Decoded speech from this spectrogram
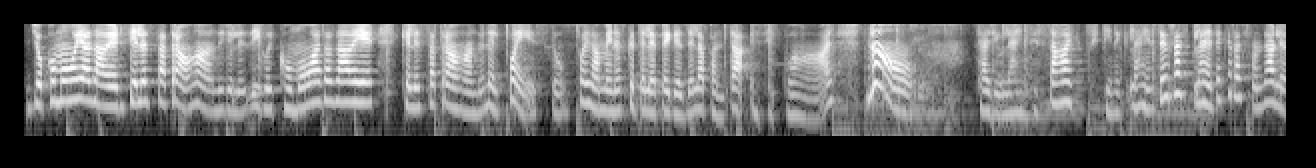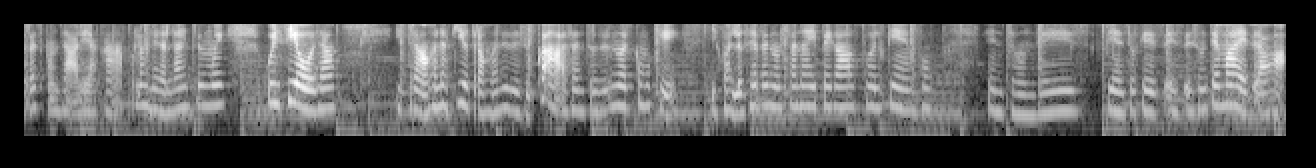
yo cómo voy a saber si él está trabajando, y yo les digo, ¿y cómo vas a saber que él está trabajando en el puesto? Pues a menos que te le pegues de la pantalla, es igual, no. O sea, yo, la gente sabe, si tiene, la gente, es, la gente que es responsable es responsable, y acá por lo general la gente es muy juiciosa y trabajan aquí o trabajan desde su casa, entonces no es como que igual los jefes no están ahí pegados todo el tiempo. Entonces pienso que es, un tema de trabajo.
